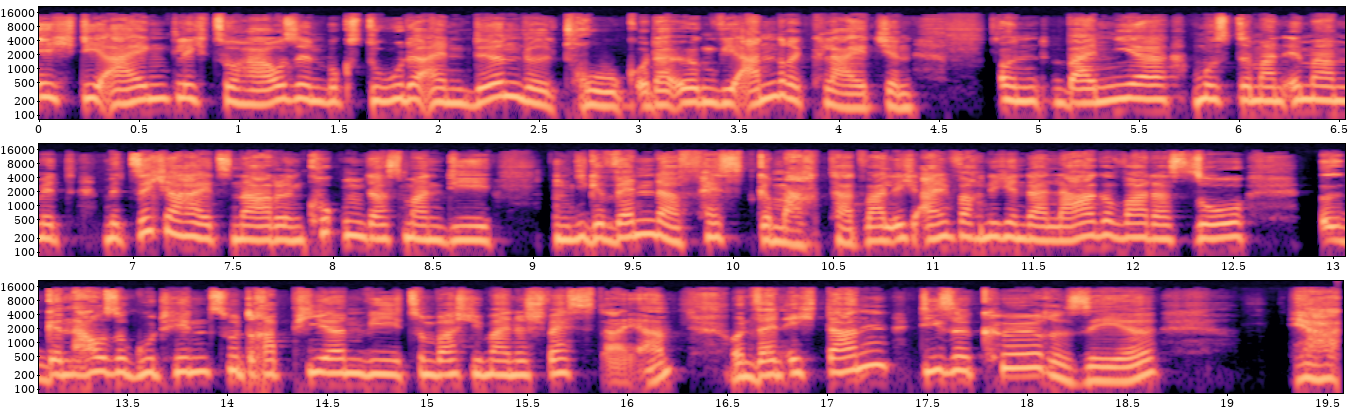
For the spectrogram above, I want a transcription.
Ich, die eigentlich zu Hause in Buxtehude ein Dirndl trug oder irgendwie andere Kleidchen und bei mir musste man immer mit, mit Sicherheitsnadeln gucken, dass man die, die Gewänder festgemacht hat, weil ich einfach nicht in der Lage war, das so äh, genauso gut hinzudrapieren wie zum Beispiel meine Schwester, ja. Und wenn ich dann diese Chöre sehe, ja,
